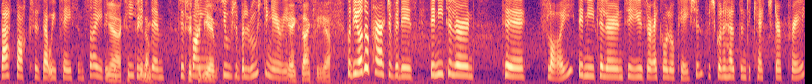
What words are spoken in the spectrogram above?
bat boxes that we place inside, which Yeah, is teaching them. them to, To- to find able- suitable roosting areas. Yeah, exactly. Yeah. But the other part of it is they need to learn to fly, they need to learn to use their echolocation, which is going to help them to catch their prey,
